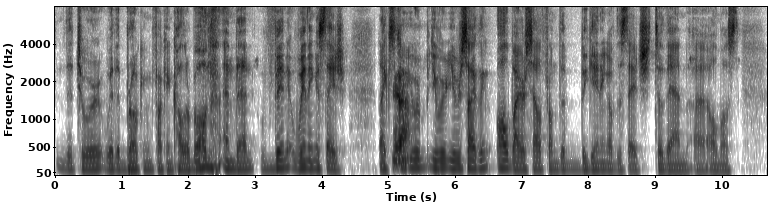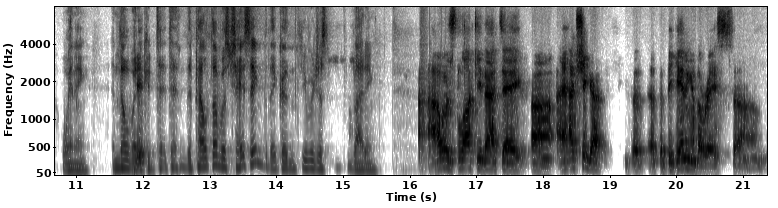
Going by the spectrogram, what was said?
the tour with a broken fucking collarbone, and then win, winning a stage. Like Yeah. you were you were you were cycling all by yourself from the beginning of the stage to the end, uh, almost winning, and nobody Yeah. could. T- t- the peloton was chasing, but they couldn't. You were just riding. I was lucky that day. Uh, I actually got the, at the beginning of the race. Um,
